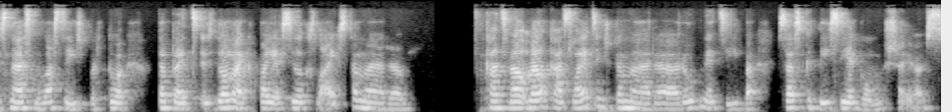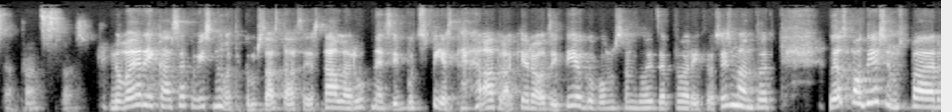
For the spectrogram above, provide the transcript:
es neesmu lasījis par to, tāpēc es domāju, ka paies ilgs laiks, kamēr uh, kāds vēl, vēl kāds laiciņš, kamēr rūpniecība saskatīs ieguvumus šajos procesos. Nu, vai arī, kā saka, viss notikums sastāsies tā, lai rūpniecība būtu spiesta ātrāk ieraudzīt ieguvumus un līdz ar to arī tos izmantot. Lielas paldies jums par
